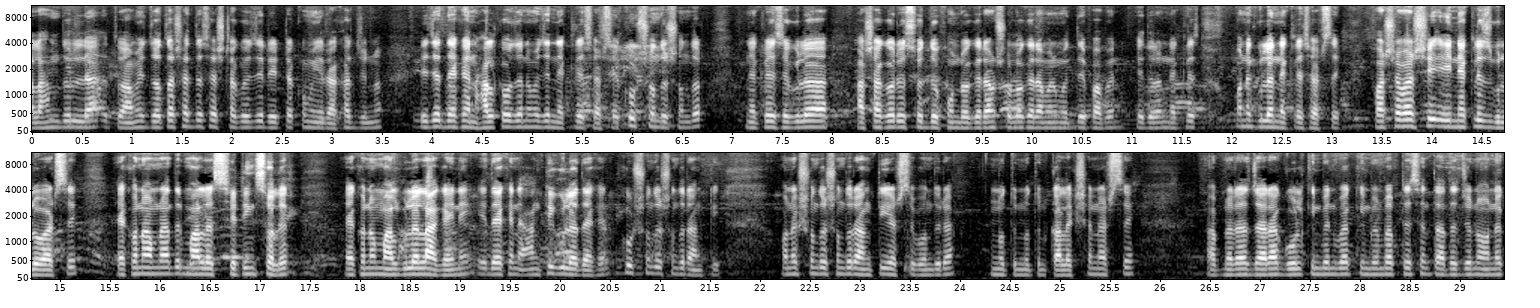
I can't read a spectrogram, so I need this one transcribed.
আলহামদুলিল্লাহ, তো আমি যথাসাধ্য চেষ্টা করি যে রেটটা কমিয়ে রাখার জন্য। এই যে দেখেন হালকা ওজনের মধ্যে নেকলেস আসছে, খুব সুন্দর সুন্দর নেকলেস এগুলা আশা করি চোদ্দ, পনেরো গ্রাম, ষোলো গ্রামের মধ্যে পাবেন। এই ধরনের নেকলেস অনেকগুলো নেকলেস আসছে। পাশাপাশি এই নেকলেসগুলো আসছে। এখন আমাদের মালের সেটিং চলের এখনও মালগুলো লাগাই নাই। এই দেখেন, আংটিগুলো দেখেন, খুব সুন্দর সুন্দর আংটি। অনেক সুন্দর সুন্দর আংটি আসছে বন্ধুরা। নতুন নতুন কালেকশন আসছে। আপনারা যারা গোল্ড কিনবেন বা কিনবেন ভাবতেছেন, তাদের জন্য অনেক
